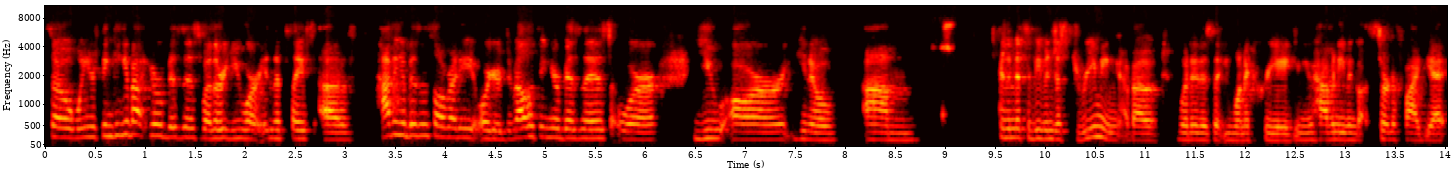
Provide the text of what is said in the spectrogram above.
So when you're thinking about your business, whether you are in the place of having a business already or you're developing your business or you are, you know, um, in the midst of even just dreaming about what it is that you want to create and you haven't even got certified yet,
